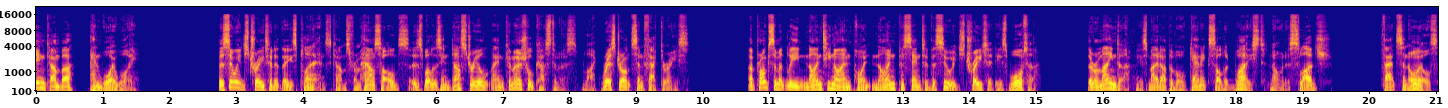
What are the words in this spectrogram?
Kincumber, and Woy Woy. The sewage treated at these plants comes from households as well as industrial and commercial customers like restaurants and factories. Approximately 99.9% of the sewage treated is water. The remainder is made up of organic solid waste known as sludge, fats and oils,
